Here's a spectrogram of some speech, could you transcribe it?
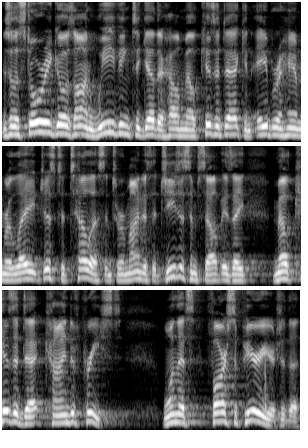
And so the story goes on, weaving together how Melchizedek and Abraham relate, just to tell us and to remind us that Jesus himself is a Melchizedek kind of priest, one that's far superior to the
